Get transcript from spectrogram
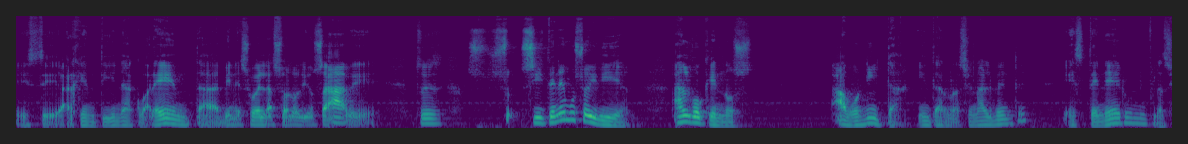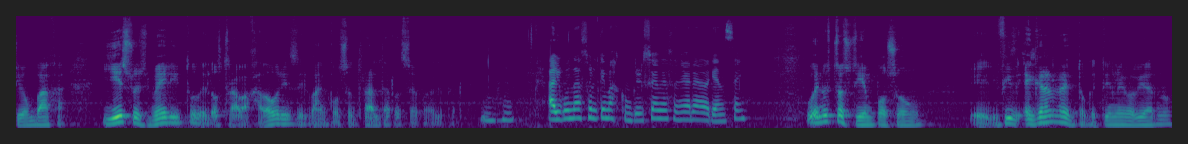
Este, Argentina 40, Venezuela solo Dios sabe. Entonces, si tenemos hoy día algo que nos abonita internacionalmente, es tener una inflación baja y eso es mérito de los trabajadores del Banco Central de Reserva del Perú. ¿Algunas últimas conclusiones, señora Adriansen? Bueno, estos tiempos son eh, difíciles. El gran reto que tiene el gobierno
